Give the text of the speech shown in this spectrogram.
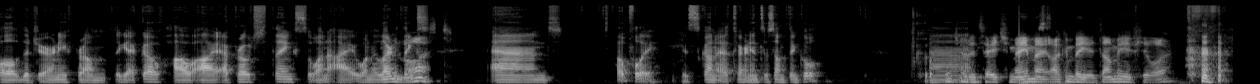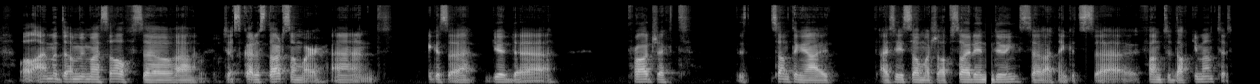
follow the journey from the get go, how I approach things when I want to learn things, and hopefully it's going to turn into something cool. Cool. Uh, Trying to teach me, mate. I can be a dummy if you like. well, I'm a dummy myself, so uh, just got to start somewhere, and I think it's a good uh, project. It's something I I see so much upside in doing, so I think it's uh, fun to document it.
